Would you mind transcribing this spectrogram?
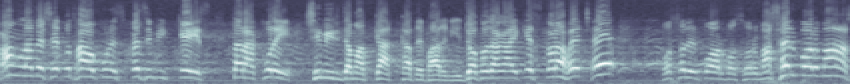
বাংলাদেশে কোথাও কোনো স্পেসিফিক কেস তারা করে শিবির জামাতকে আটকাতে পারেনি। যত জায়গায় কেস করা হয়েছে, বছরের পর বছর, মাসের পর মাস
